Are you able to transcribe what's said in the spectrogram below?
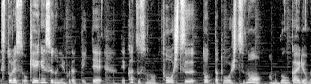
ストレスを軽減するのに役立っていてでかつその糖質取った糖質のあの分解量も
